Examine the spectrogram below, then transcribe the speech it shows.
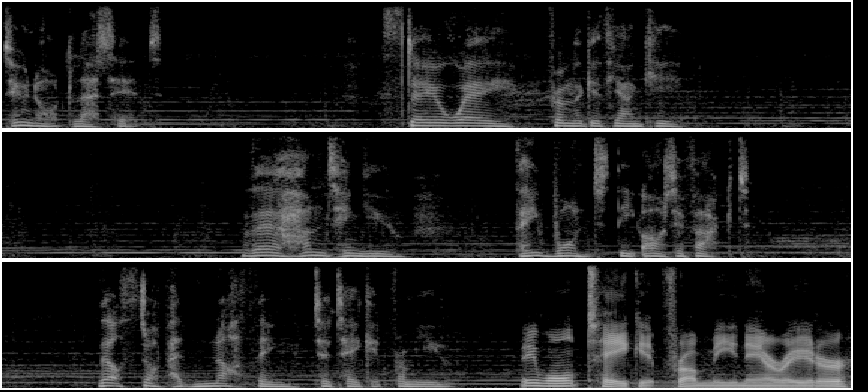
Do not let it. Stay away from the Githyanki. They're hunting you. They want the artifact. They'll stop at nothing to take it from you. They won't take it from me, narrator.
